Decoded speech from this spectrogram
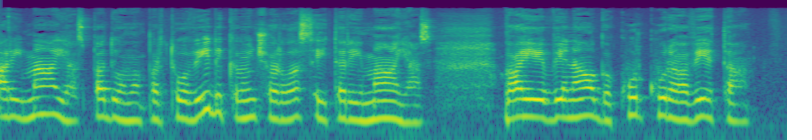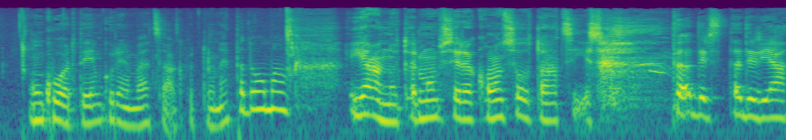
arī mājās padomā par to vidi, ka viņš var lasīt arī mājās. Vai vienalga, kur, kurā vietā. Un ko ar tiem, kuriem vecāki par to nepadomā? Jā, nu tad mums ir konsultācijas. tad ir, tad ir jā,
